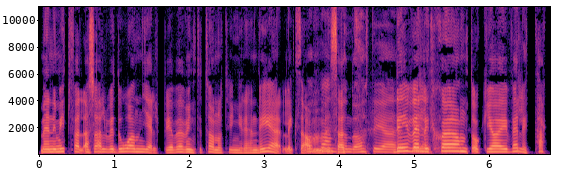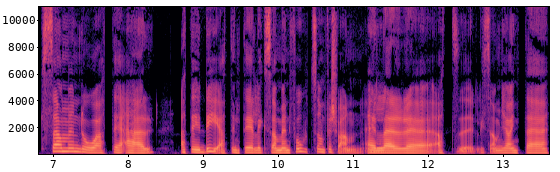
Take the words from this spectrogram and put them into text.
Men i mitt fall, alltså Alvedon hjälper, jag behöver inte ta något tyngre än det. Liksom. Skönt Så att ändå det, det är väldigt skönt och jag är väldigt tacksam ändå att det är att det är det, att det inte är liksom en fot som försvann eller eh, att eh, liksom, jag inte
